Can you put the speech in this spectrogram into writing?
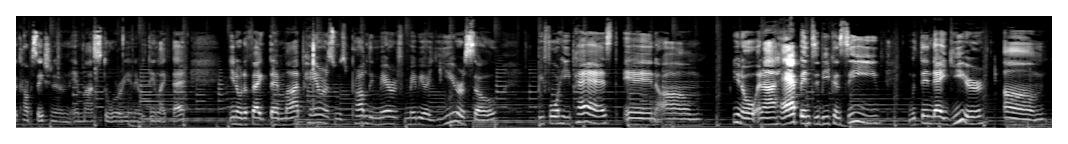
the conversation and, and my story and everything like that, you know, the fact that my parents was probably married for maybe a year or so before he passed, and um, you know, and I happened to be conceived within that year, um,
